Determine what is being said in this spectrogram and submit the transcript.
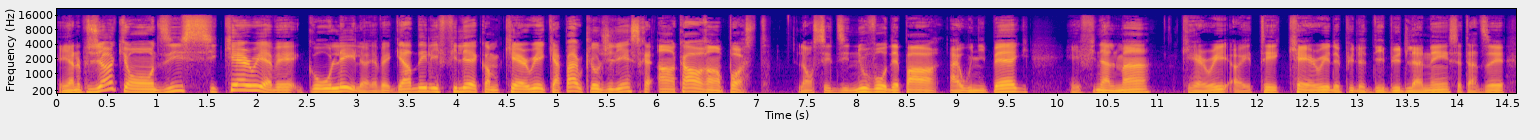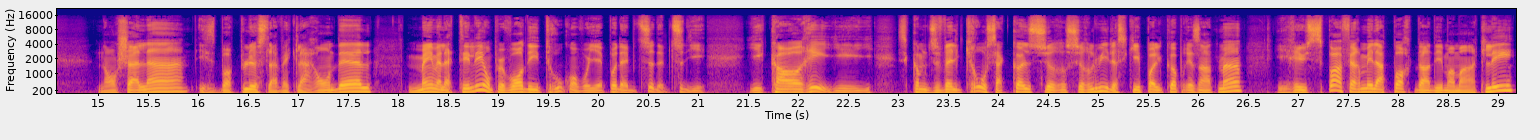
Et il y en a plusieurs qui ont dit si Carey avait gaulé, là, avait gardé les filets comme Carey est capable, Claude Julien serait encore en poste. Là, on s'est dit nouveau départ à Winnipeg. Et finalement, Carey a été Carey depuis le début de l'année, c'est-à-dire nonchalant, il se bat plus avec la rondelle. Même à la télé, on peut voir des trous qu'on voyait pas d'habitude. D'habitude, il est, il carré, il est- il- c'est comme du velcro, ça colle sur, lui, ce qui n'est pas le cas présentement. Il réussit pas à fermer la porte dans des moments clés,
